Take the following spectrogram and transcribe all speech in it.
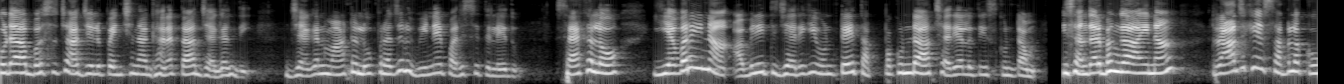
కూడా బస్సు ఛార్జీలు పెంచిన ఘనత జగన్ది. జగన్ మాటలు ప్రజలు వినే పరిస్థితి లేదు. శాఖలో ఎవరైనా అవినీతి జరిగి ఉంటే తప్పకుండా చర్యలు తీసుకుంటాం. ఈ సందర్భంగా ఆయన రాజకీయ సభలకు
